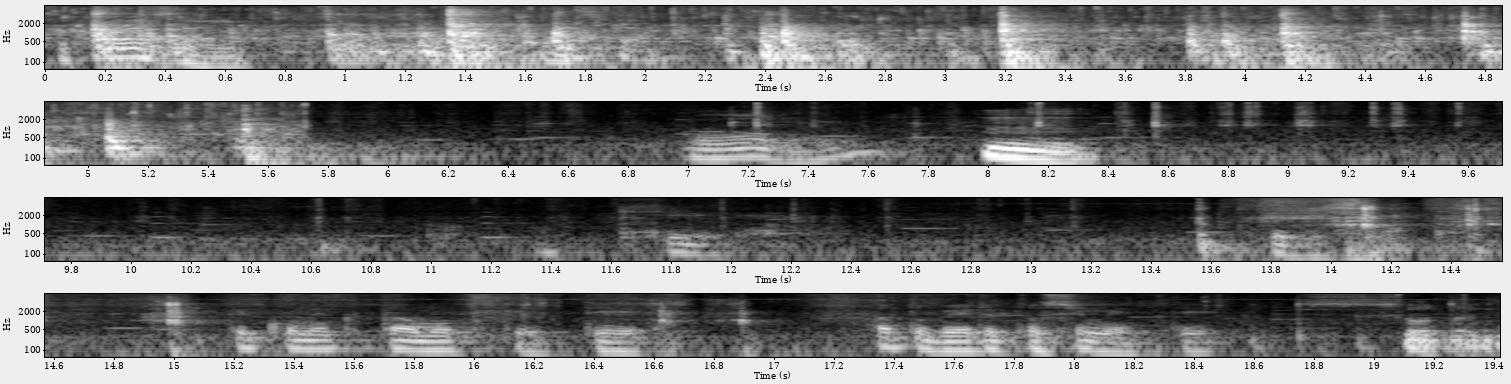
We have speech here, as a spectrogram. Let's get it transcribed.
そこからしたねこっちから。見えるうん。OK でしまったでコネクタもつけてあとベルト締めて。っそうだね。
